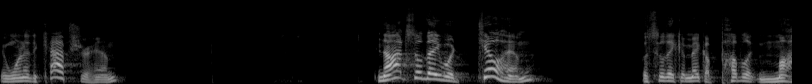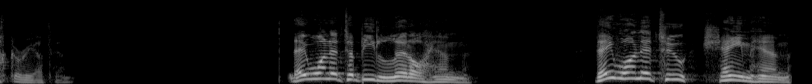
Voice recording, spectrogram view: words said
They wanted to capture him, not so they would kill him, but so they could make a public mockery of him. They wanted to belittle him. They wanted to shame him.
